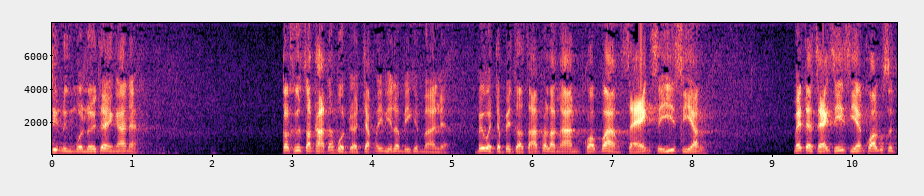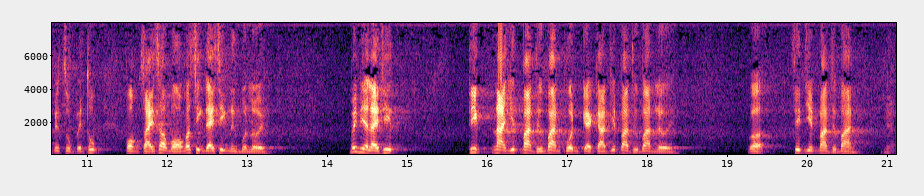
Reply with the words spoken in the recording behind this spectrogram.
สิ่งหนึ่งหมดเลยถ้าอย่างนั้นน่ะก็คือสังขารทั้งหมดจากไม่มีแล้วมีขึ้นมาเนี่ยไม่ว่าจะเป็นสสารพลังงานความว่างแสงสีเสียง แม้แต่แสงสีเสียงความรู้สึกเป็นสุขเป็นทุกข์ป่องใสเศร้าหมองก็สิ่งใดสิ่งหนึ่งหมดเลย ไม่มีอะไรที่ที่น่ายึดบ้านถือบ้านควรแก่การยึดบ้านถือบ้านเลยก็สิ้นยึดบ้านถือบ้านเนี่ย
